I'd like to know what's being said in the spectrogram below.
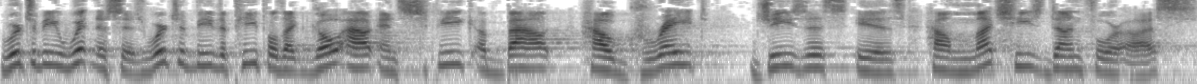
We're to be witnesses. We're to be the people that go out and speak about how great Jesus is, how much He's done for us,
